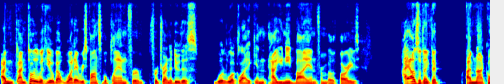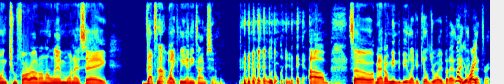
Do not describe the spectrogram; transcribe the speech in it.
I'm I'm totally with you about what a responsible plan for for trying to do this would look like and how you need buy-in from both parties. I also think that I'm not going too far out on a limb when I say that's not likely anytime soon. Absolutely. um, so I mean, I don't mean to be like a killjoy, but I, No, I think right. that's right.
